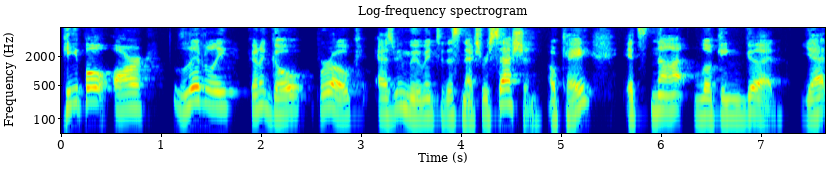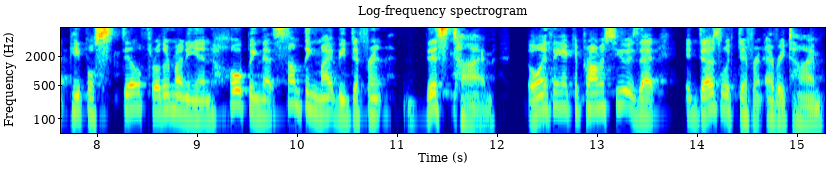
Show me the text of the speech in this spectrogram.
People are literally going to go broke as we move into this next recession. Okay. It's not looking good. Yet people still throw their money in, hoping that something might be different this time. The only thing I can promise you is that it does look different every time.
